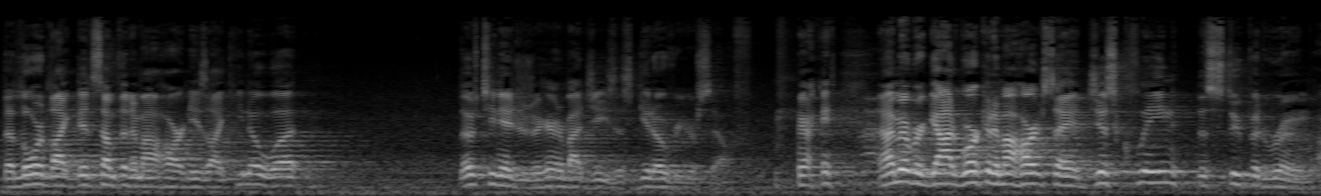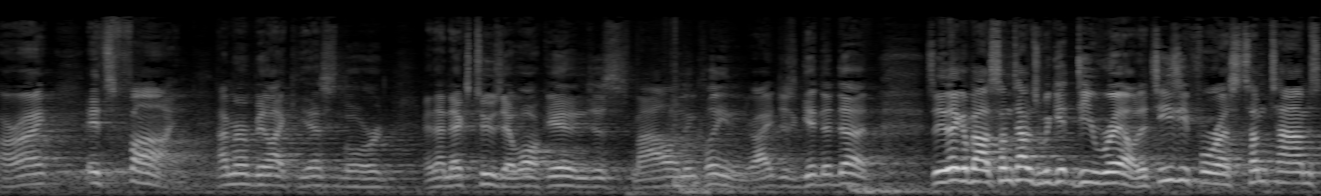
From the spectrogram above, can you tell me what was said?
the Lord like did something in my heart, and He's like, you know what? Those teenagers are hearing about Jesus. Get over yourself. Right? And I remember God working in my heart saying, just clean the stupid room, all right? It's fine. I remember being like, yes, Lord. And that next Tuesday, I walk in and just smiling and cleaning, right? Just getting it done. So you think about sometimes we get derailed. It's easy for us sometimes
